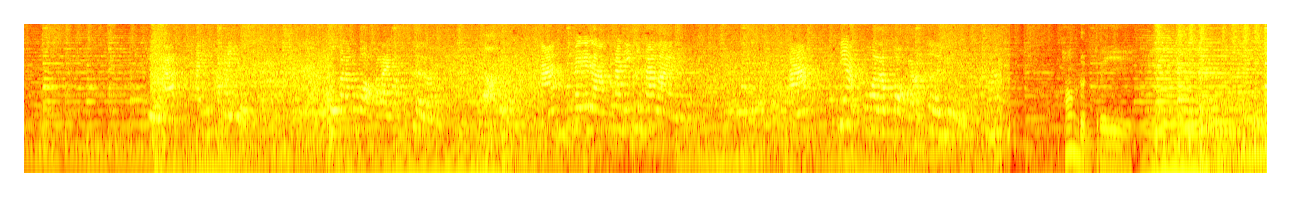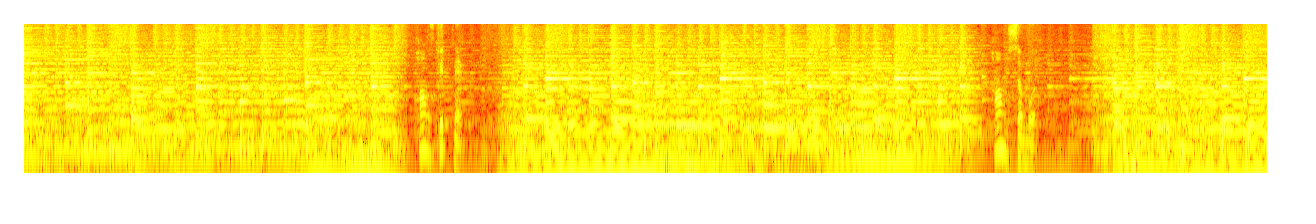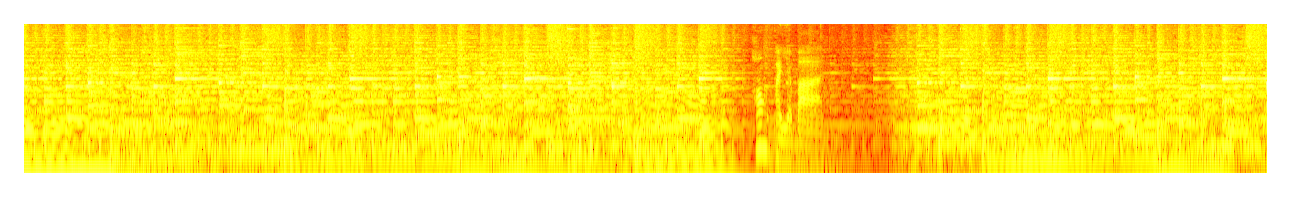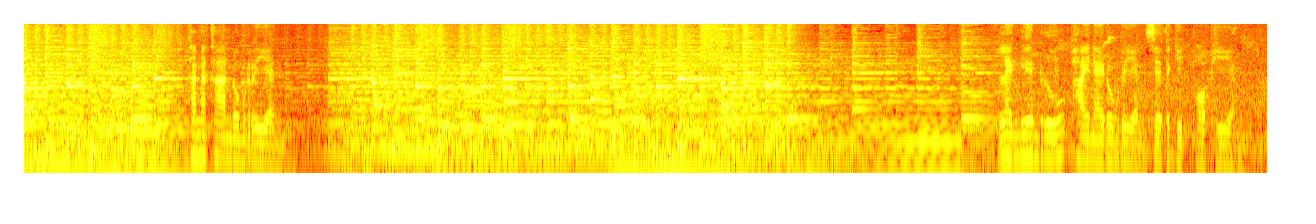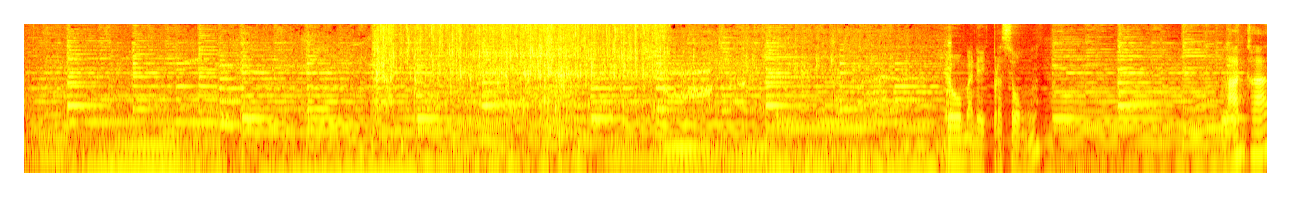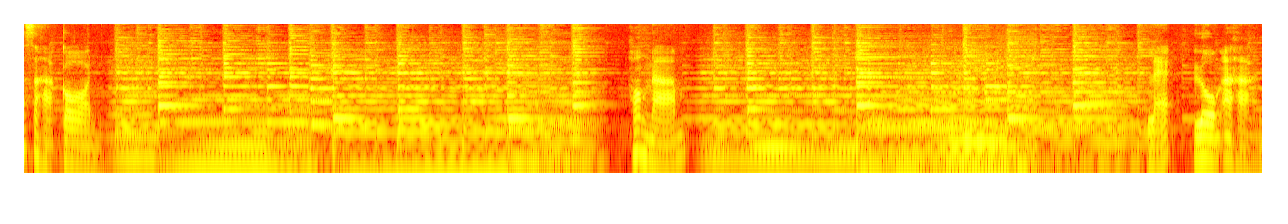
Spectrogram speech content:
อยู่คะใครทำอะไรอยู่ครูกำลังบอกอะไรกับพวกเธอนะไม่ได้รับท่านี้คือท่าอะไรนะเนี่ยครูกำลังบอกรักเธออยู่ ห้องดนตรี ฟิตเนสห้องสมุด ห้องพยาบาลธนาคารโรงเรียน แหล่งเรียนรู้ภายในโรงเรียนเศรษฐกิจพอเพียง โดมอเนกประสงค์ ร้านค้าสหกรณ์ห้องน้ำ และโรงอาหาร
